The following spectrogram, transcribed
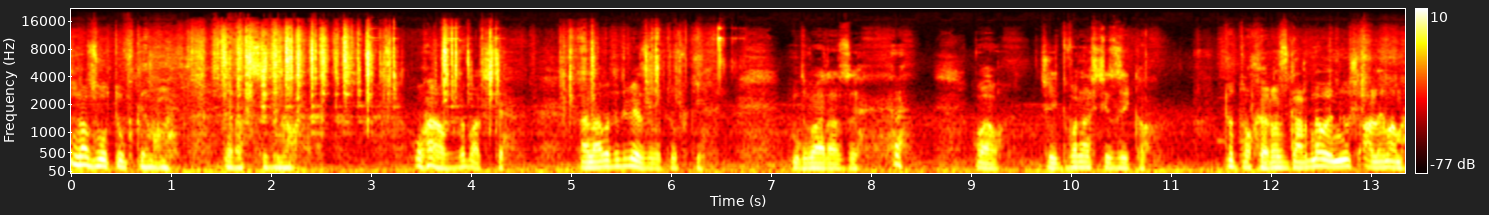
Na złotówkę mamy teraz sygnał. Wow, zobaczcie. A nawet dwie złotówki. Dwa razy. Wow, czyli 12 zyko. Tu trochę rozgarnąłem już, ale mam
